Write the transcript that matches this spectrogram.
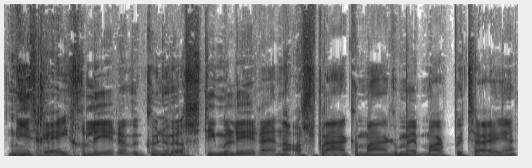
niet reguleren. We kunnen wel stimuleren en afspraken maken met marktpartijen.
